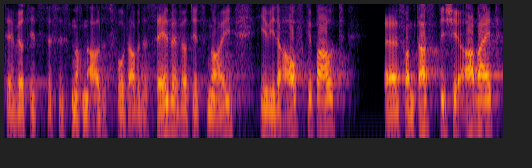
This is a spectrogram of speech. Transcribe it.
der wird jetzt, das ist noch ein altes Foto, aber dasselbe wird jetzt neu hier wieder aufgebaut. Äh, fantastische Arbeit.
